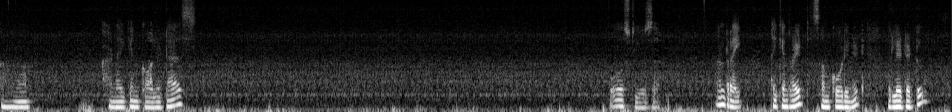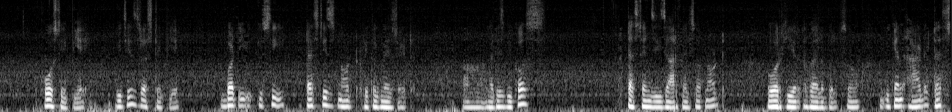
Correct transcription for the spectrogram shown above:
uh, and I can call it as post user. And write I can write some code in it related to post API which is REST API but you, you see test is not recognized yet. Uh, that is because test ng jar files are not over here available. So you can add a test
